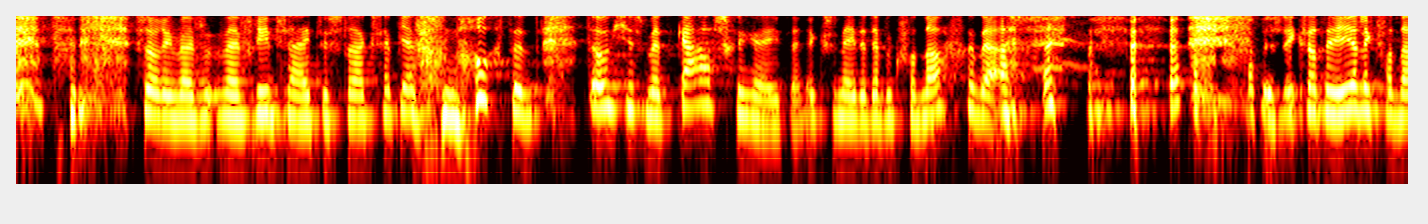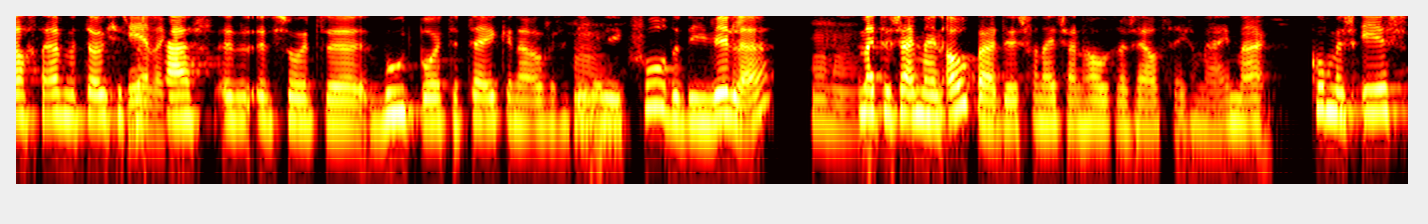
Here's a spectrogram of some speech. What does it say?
Sorry, mijn, mijn vriend zei toen straks: Heb jij vanochtend toosjes met kaas gegeten? Ik zei: Nee, dat heb ik vannacht gedaan. dus ik zat heerlijk vannacht aan met toosjes met kaas, een, een soort uh, moodboard te tekenen over de dingen hmm. die ik voelde die willen. Mhm. Maar toen zei mijn opa dus vanuit zijn hogere zelf tegen mij, maar kom eens eerst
